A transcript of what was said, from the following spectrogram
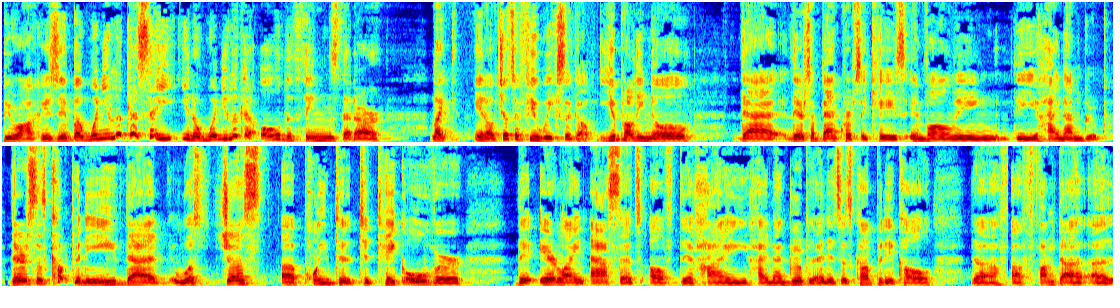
bureaucracy. But when you look at, say, you know, when you look at all the things that are like, you know, just a few weeks ago, you probably know that there's a bankruptcy case involving the Hainan Group. There's this company that was just appointed to take over the airline assets of the Hainan Group, and it's this company called the uh, Fangda uh,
